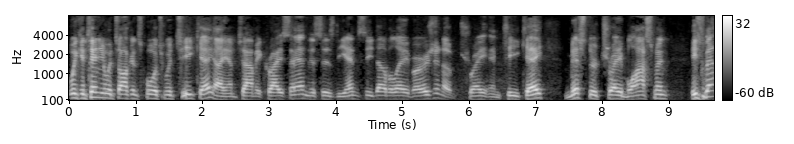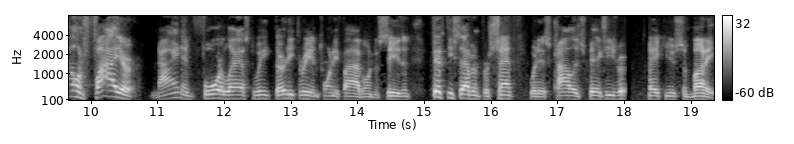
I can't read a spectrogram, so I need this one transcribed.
We continue with talking sports with TK. I am Tommy Krysan. This is the NCAA version of Trey and TK. Mr. Trey Blossman. He's been on fire. Nine and four last week, 33 and 25 on the season, 57% with his college picks. He's ready to make you some money.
